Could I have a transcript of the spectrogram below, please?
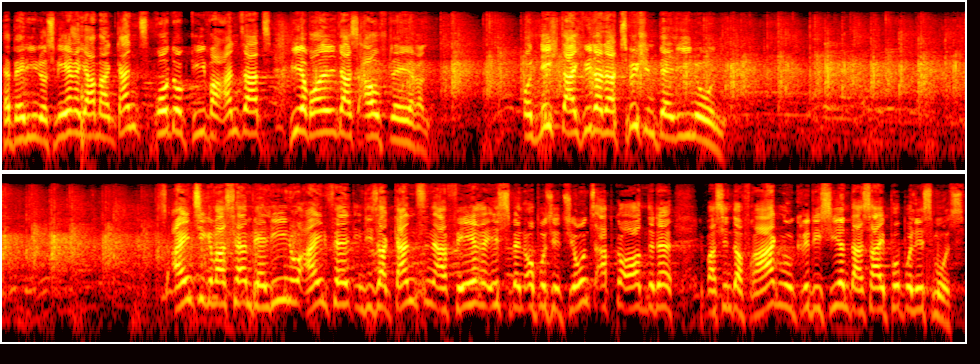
Herr Bellino. Das wäre ja mal ein ganz produktiver Ansatz. Wir wollen das aufklären. Und nicht gleich wieder dazwischen, Bellino. Einzige, was Herrn Bellino einfällt in dieser ganzen Affäre, ist, wenn Oppositionsabgeordnete etwas hinterfragen und kritisieren, das sei Populismus.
